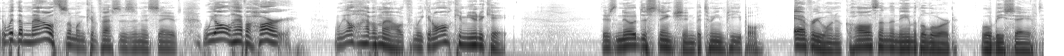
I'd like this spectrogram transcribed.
And with the mouth, someone confesses and is saved. We all have a heart. We all have a mouth. We can all communicate. There's no distinction between people. Everyone who calls on the name of the Lord will be saved.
